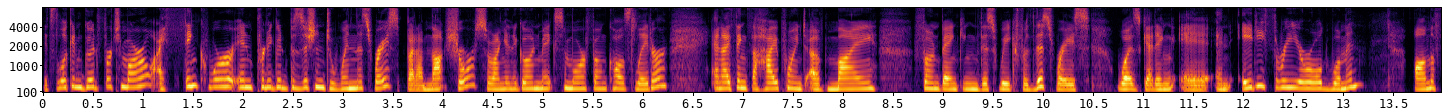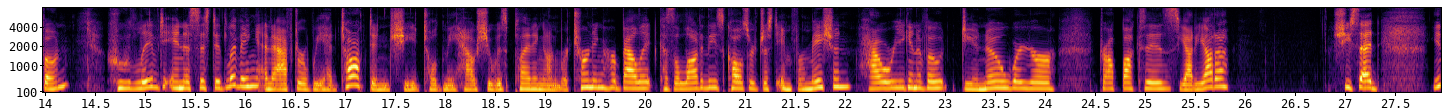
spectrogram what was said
it's looking good for tomorrow. I think we're in pretty good position to win this race, but I'm not sure. So I'm going to go and make some more phone calls later. And I think the high point of my phone banking this week for this race was getting a, an 83 year old woman on the phone who lived in assisted living. And after we had talked and she told me how she was planning on returning her ballot, because a lot of these calls are just information. How are you going to vote? Do you know where your drop box is? Yada, yada. She said, You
